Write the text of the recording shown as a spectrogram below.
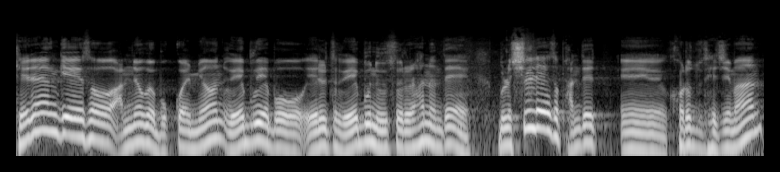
계량기에서 압력을 못 걸면 외부에 뭐 예를 들어 외부 누수를 하는데 물론 실내에서 반대 에, 걸어도 되지만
